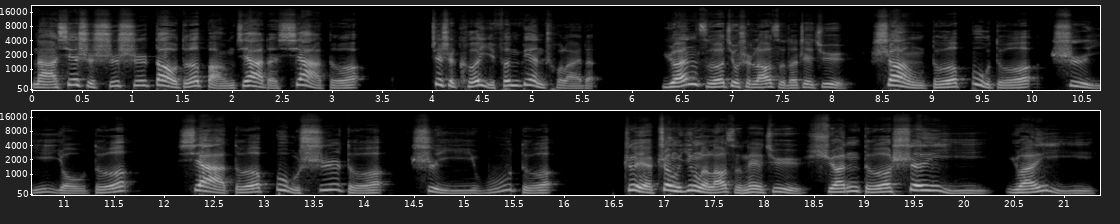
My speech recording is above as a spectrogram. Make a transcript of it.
哪些是实施道德绑架的下德，这是可以分辨出来的。原则就是老子的这句：“上德不德，是以有德；下德不失德。”是以无德，这也正应了老子那句“玄德深矣，远矣，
